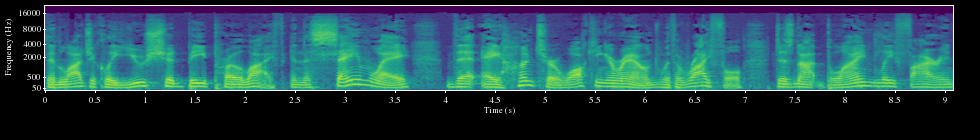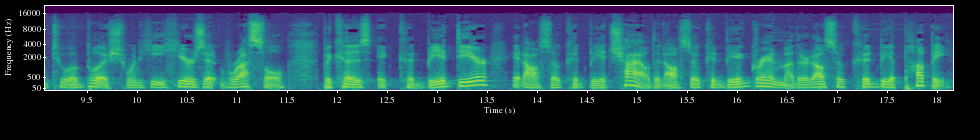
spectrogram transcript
then logically you should be pro life. In the same way that a hunter walking around with a rifle does not blindly fire into a bush when he hears it rustle, because it could be a deer, it also could be a child, it also could be a grandmother, it also could be a puppy.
